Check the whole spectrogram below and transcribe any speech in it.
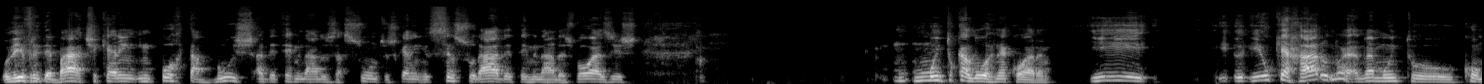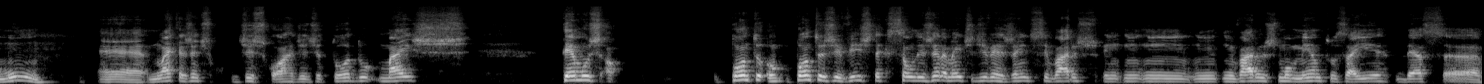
o livre debate, querem impor tabus a determinados assuntos, querem censurar determinadas vozes. Muito calor, né, Cora? E, e o que é raro, não é, não é muito comum, é, não é que a gente discorde de todo, mas temos ponto, pontos de vista que são ligeiramente divergentes em vários, em, em, em, vários momentos aí dessa,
